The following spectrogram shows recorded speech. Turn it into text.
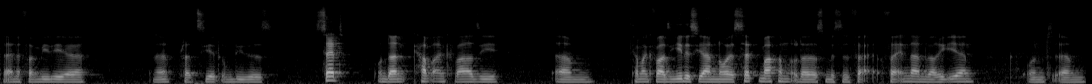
deine Familie ne, platziert um dieses Set. Und dann kann man quasi ähm, kann man quasi jedes Jahr ein neues Set machen oder das ein bisschen ver verändern, variieren. Und ähm,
